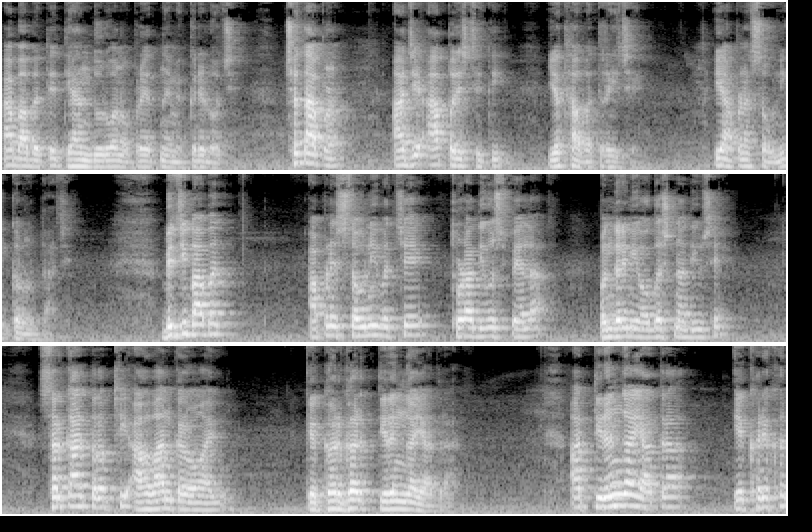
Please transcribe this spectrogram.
આ બાબતે ધ્યાન દોરવાનો પ્રયત્ન અમે કરેલો છે. છતાં પણ આજે આ પરિસ્થિતિ યથાવત રહી છે. એ આપણા સૌની કરુણતા છે. બીજી બાબત, આપણે સૌની વચ્ચે થોડા દિવસ પહેલાં, પંદરમી ઓગસ્ટના દિવસે, સરકાર તરફથી આહવાન કરવામાં આવ્યું કે ઘર ઘર તિરંગા યાત્રા. આ તિરંગા યાત્રા એ ખરેખર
